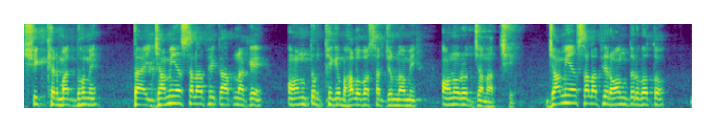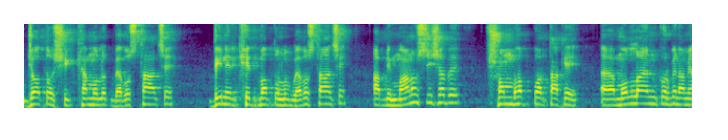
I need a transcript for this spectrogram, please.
শিক্ষার মাধ্যমে। তাই জামিয়া সালাফিকে আপনাকে অন্তর থেকে ভালোবাসার জন্য আমি অনুরোধ জানাচ্ছি। জামিয়া সালাফের অন্তর্গত যত শিক্ষামূলক ব্যবস্থা আছে, দিনের খিদমতমূলক ব্যবস্থা আছে আপনি মানুষ হিসাবে সম্ভবপর তাকে মূল্যায়ন করবেন, আমি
